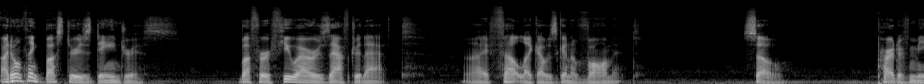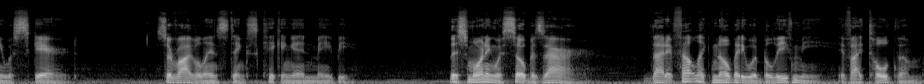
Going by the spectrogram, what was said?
I don't think Buster is dangerous, but for a few hours after that, I felt like I was going to vomit. So, part of me was scared. Survival instincts kicking in, maybe. This morning was so bizarre that it felt like nobody would believe me if I told them,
